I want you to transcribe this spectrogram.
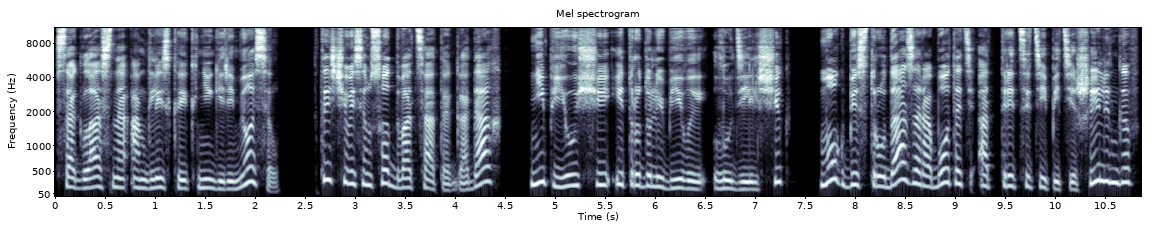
Согласно английской книге ремесел, в 1820-х годах непьющий и трудолюбивый лудильщик мог без труда заработать от 35 шиллингов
